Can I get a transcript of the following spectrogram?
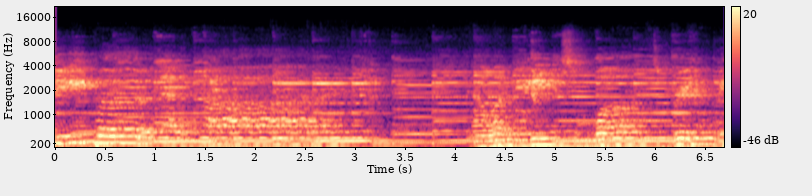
deeper than a Now I need someone to bring me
